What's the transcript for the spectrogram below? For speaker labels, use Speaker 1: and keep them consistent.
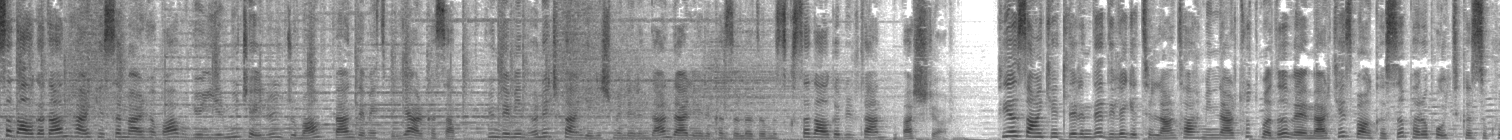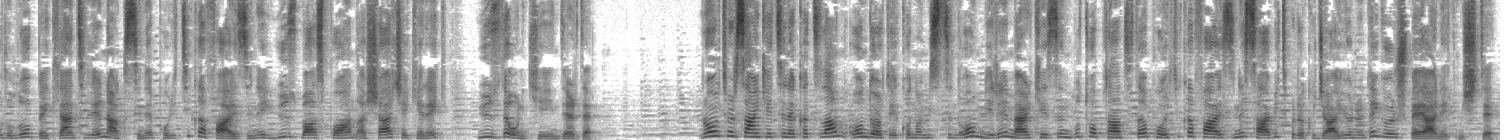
Speaker 1: Kısa Dalga'dan herkese merhaba. Bugün 23 Eylül Cuma. Ben Demet Bilge Erkasap. Gündemin öne çıkan gelişmelerinden derleyerek hazırladığımız Kısa Dalga Bülten başlıyor. Piyasa anketlerinde dile getirilen tahminler tutmadı ve Merkez Bankası Para Politikası Kurulu beklentilerin aksine politika faizini 100 bas puan aşağı çekerek %12'ye indirdi. Reuters anketine katılan 14 ekonomistin 11'i merkezin bu toplantıda politika faizini sabit bırakacağı yönünde görüş beyan etmişti.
